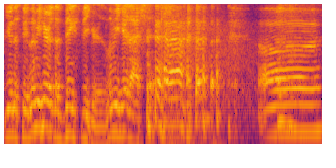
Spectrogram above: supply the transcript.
you in the studio? Let me hear the big speakers. Let me hear that shit. uh,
